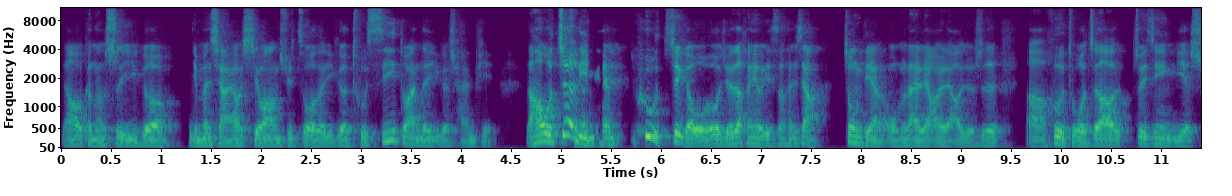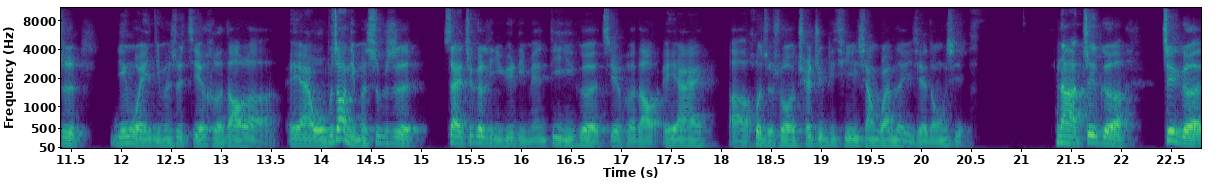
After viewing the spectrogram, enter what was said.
然后可能是一个你们想要希望去做的一个 to C 端的一个产品。然后这里面 Hoot 这个我我觉得很有意思，很想重点我们来聊一聊，就是呃 Hoot，我知道最近也是因为你们是结合到了 AI，我不知道你们是不是在这个领域里面第一个结合到 AI，呃或者说 ChatGPT 相关的一些东西。那这个这个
